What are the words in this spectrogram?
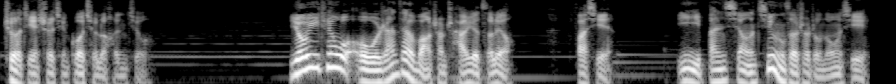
这件事情过去了很久。有一天，我偶然在网上查阅资料，发现，一般像镜子这种东西，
